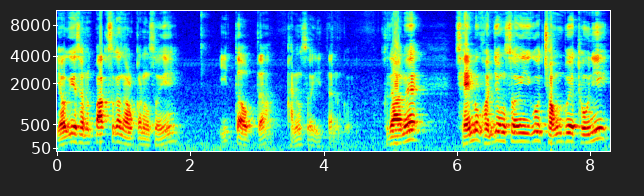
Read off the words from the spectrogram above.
여기에서는 박스가 나올 가능성이 있다 없다 가능성이 있다는 거예요. 그 다음에 재무 건정성이고 정부의 돈이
